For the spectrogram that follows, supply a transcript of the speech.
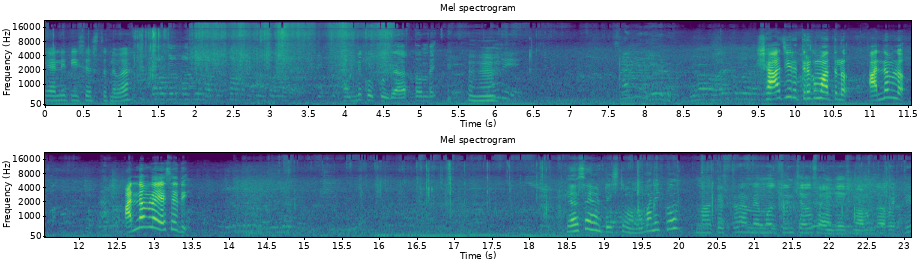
ఇవన్నీ తీసేస్తున్నావా? అన్ని కుక్కులు చేస్తుండే. షాజీర తిరుగుమాతలో అన్నంలో అన్నంలో వేసేది. వ్యవసాయం అంటే ఇష్టమా అమ్మ నీకు? నాకు ఇష్టమే మేము నుంచి వ్యవసాయం చేసిన వాళ్ళం కాబట్టి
